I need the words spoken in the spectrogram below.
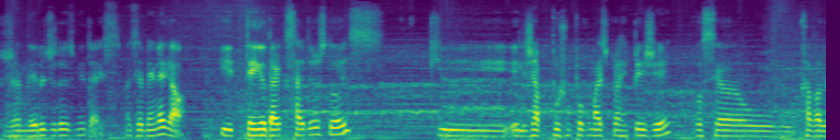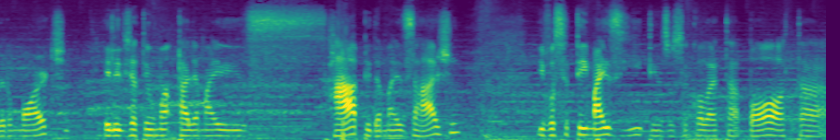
Janeiro de 2010. Mas é bem legal. E tem o Darksiders 2, que ele já puxa um pouco mais pro RPG. Você é o Cavaleiro Morte. Ele já tem uma batalha mais rápida, mais ágil. E você tem mais itens, você coleta bota,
